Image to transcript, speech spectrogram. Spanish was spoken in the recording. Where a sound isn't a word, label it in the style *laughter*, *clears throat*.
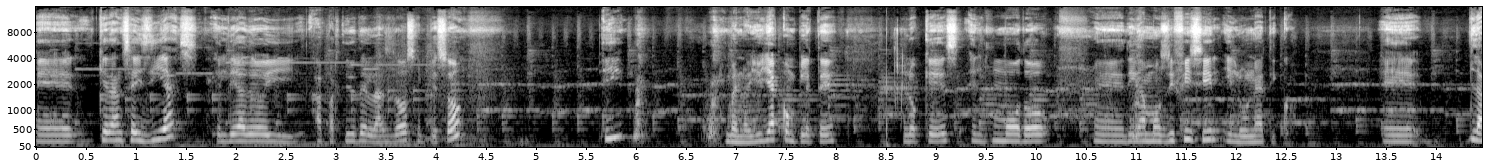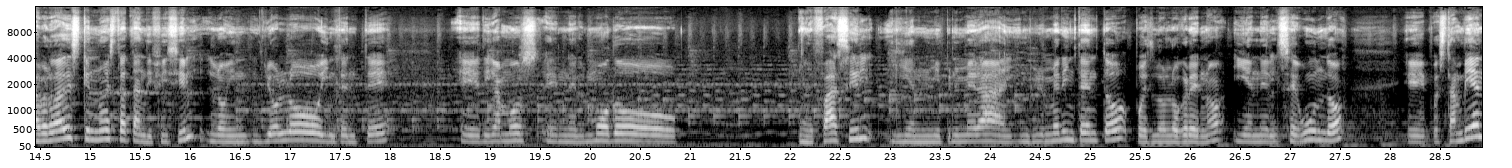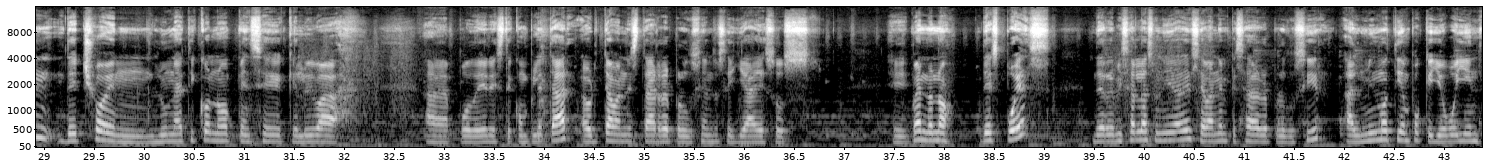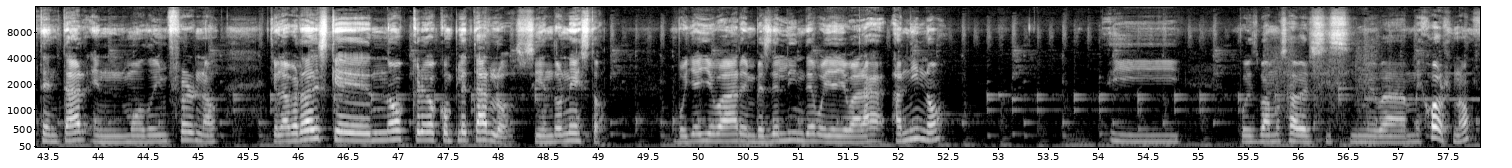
eh, quedan seis días el día de hoy a partir de las 2 empezó y bueno yo ya completé lo que es el modo eh, digamos difícil y lunático. Eh, la verdad es que no está tan difícil. Lo yo lo intenté eh, digamos en el modo fácil y en mi primera primer intento pues lo logré no y en el segundo pues también. De hecho en lunático no pensé que lo iba a poder este completar. Ahorita van a estar reproduciéndose ya esos bueno, no. Después de revisar las unidades se van a empezar a reproducir al mismo tiempo que yo voy a intentar en modo infernal. Que la verdad es que no creo completarlo, siendo honesto. Voy a llevar, en vez de Linde, voy a llevar a, Nino. Y pues vamos a ver si, si me va mejor, ¿no?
